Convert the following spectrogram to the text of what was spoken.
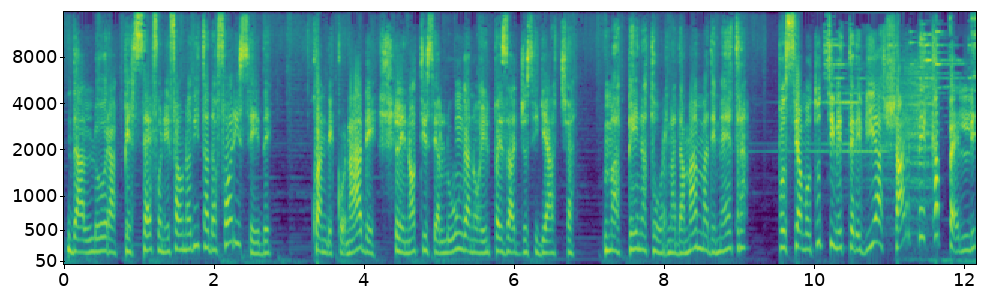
Da allora Persefone fa una vita da fuori sede. Quando è con Ade, le notti si allungano e il paesaggio si ghiaccia. Ma appena torna da mamma Demetra, possiamo tutti mettere via sciarpe e cappelli.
